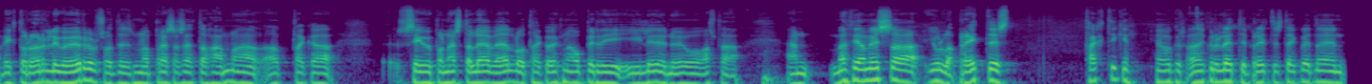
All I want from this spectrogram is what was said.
að Viktor Örligur svo þetta er svona pressa sett á hann að, að taka sig upp á næsta level og taka aukna ábyrði í, í liðinu og allt það. En með því að missa Júla breytist taktikinn hjá okkur? Að einhverju leiti breytist einhvern veginn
